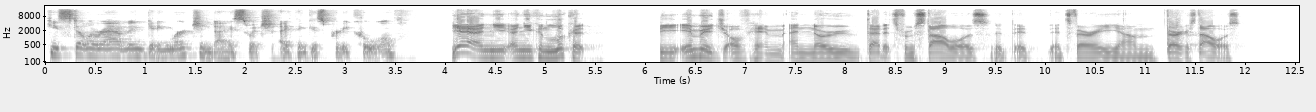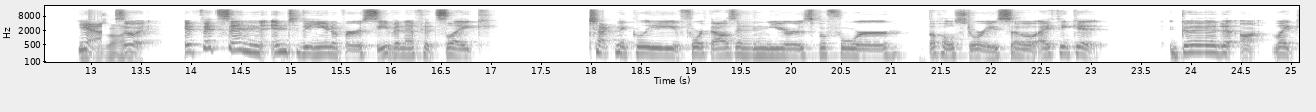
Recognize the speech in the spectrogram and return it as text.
he's still around and getting merchandise which I think is pretty cool. Yeah, and you and you can look at the image of him and know that it's from Star Wars. It, it it's very um very Star Wars. Yeah, so it, it fits in into the universe, even if it's like technically four thousand years before the whole story. So I think it good. Uh, like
